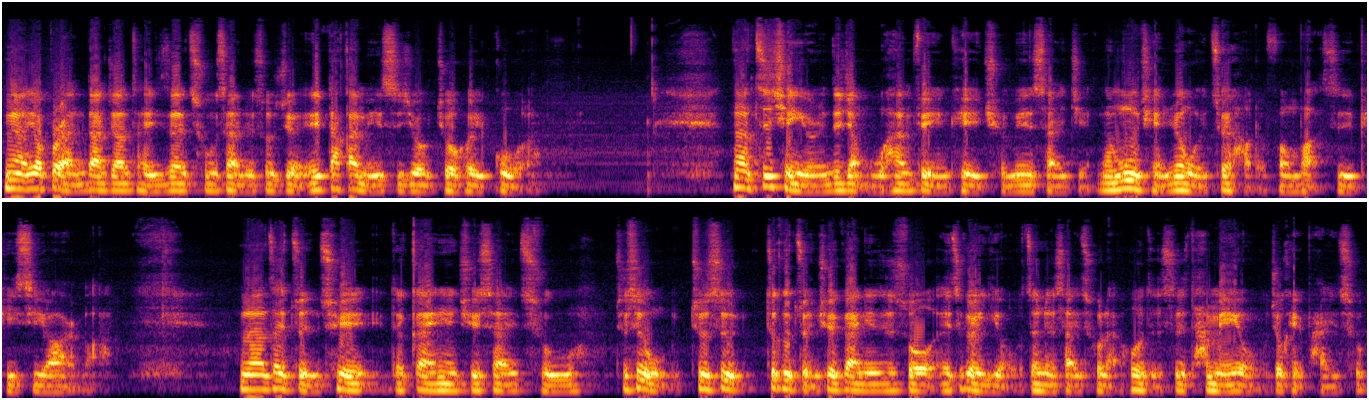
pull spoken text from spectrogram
那要不然大家才在初赛的时候就诶大概没事就就会过了。那之前有人在讲武汉肺炎可以全面筛检，那目前认为最好的方法是 PCR 嘛？那在准确的概念去筛出。就是就是这个准确概念是说，哎，这个人有真的筛出来，或者是他没有就可以排除。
